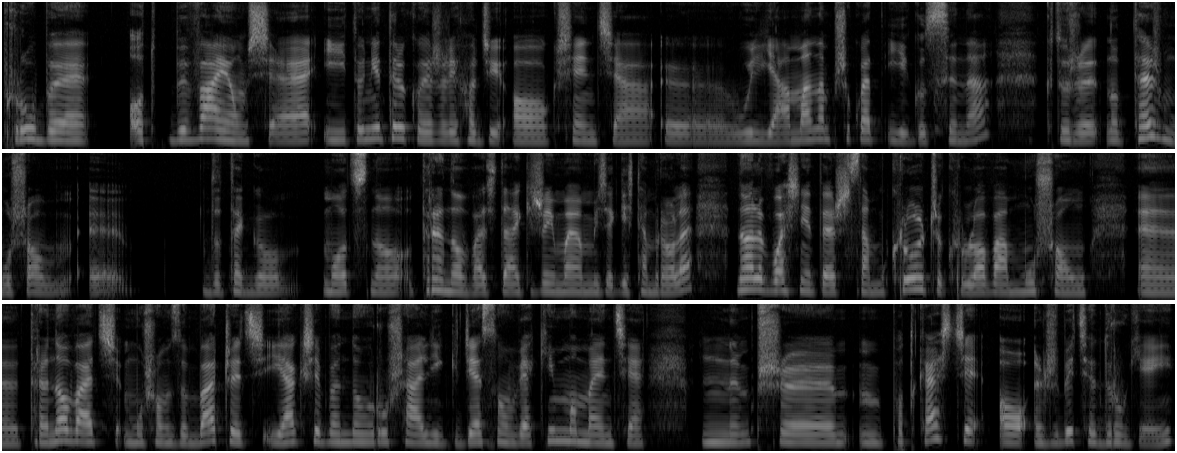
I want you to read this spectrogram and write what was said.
próby odbywają się i to nie tylko jeżeli chodzi o księcia y, Williama na przykład i jego syna, którzy no, też muszą y, do tego mocno trenować, tak, jeżeli mają mieć jakieś tam role, no ale właśnie też sam król czy królowa muszą e, trenować, muszą zobaczyć, jak się będą ruszali, gdzie są, w jakim momencie. Mm, przy mm, podcaście o Elżbiecie II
